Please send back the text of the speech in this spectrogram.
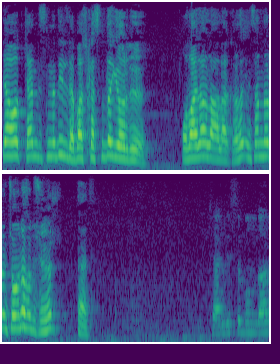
yahut kendisinde değil de başkasında gördüğü olaylarla alakalı insanların çoğu nasıl düşünür? Evet. Kendisi bundan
